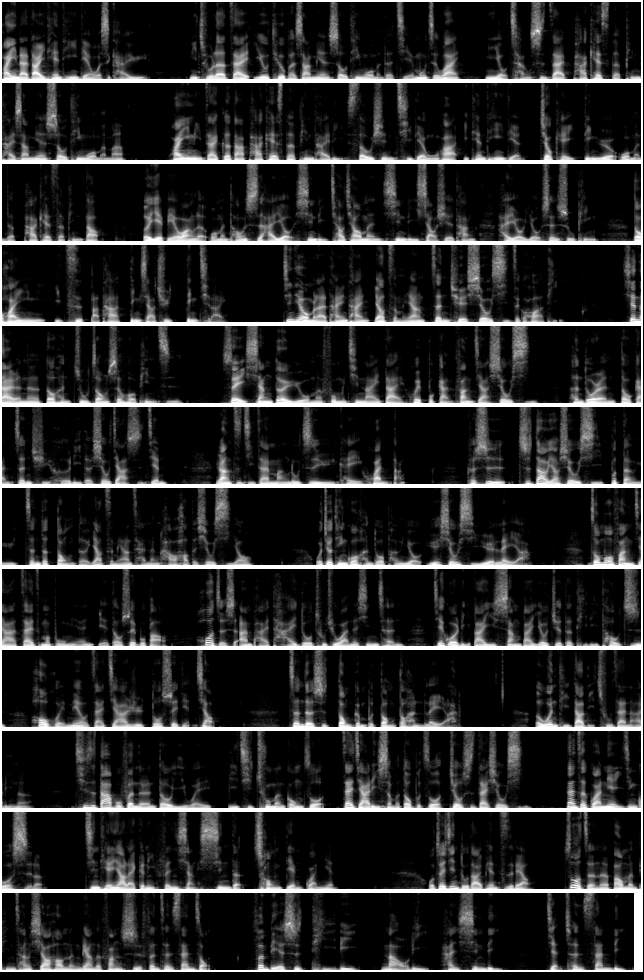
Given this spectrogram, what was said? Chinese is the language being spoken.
欢迎来到一天听一点，我是凯宇。你除了在 YouTube 上面收听我们的节目之外，你有尝试在 Podcast 的平台上面收听我们吗？欢迎你在各大 Podcast 的平台里搜寻“起点文化一天听一点”，就可以订阅我们的 Podcast 频道。而也别忘了，我们同时还有心理敲敲门、心理小学堂，还有有声书评，都欢迎你一次把它定下去、定起来。今天我们来谈一谈要怎么样正确休息这个话题。现代人呢都很注重生活品质，所以相对于我们父母亲那一代会不敢放假休息，很多人都敢争取合理的休假时间，让自己在忙碌之余可以换挡。可是知道要休息，不等于真的懂得要怎么样才能好好的休息哦。我就听过很多朋友越休息越累啊。周末放假再怎么补眠也都睡不饱，或者是安排太多出去玩的行程，结果礼拜一上班又觉得体力透支，后悔没有在假日多睡点觉，真的是动跟不动都很累啊。而问题到底出在哪里呢？其实大部分的人都以为，比起出门工作，在家里什么都不做就是在休息，但这观念已经过时了。今天要来跟你分享新的充电观念。我最近读到一篇资料，作者呢把我们平常消耗能量的方式分成三种，分别是体力、脑力和心力，简称三力。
